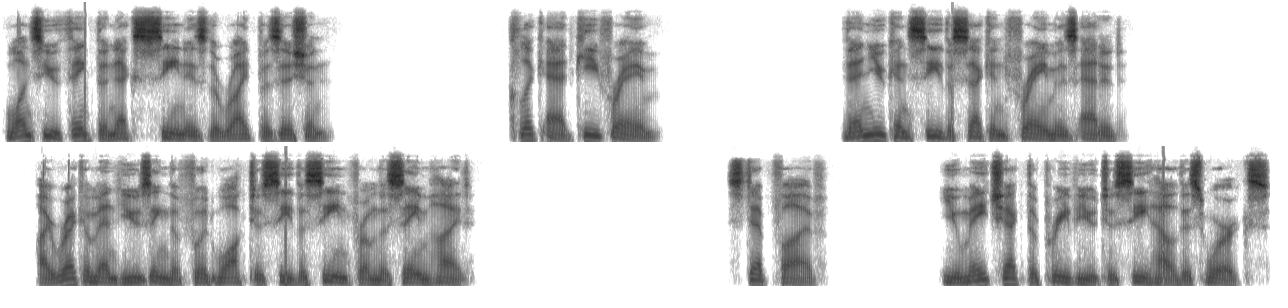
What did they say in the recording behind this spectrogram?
Once you think the next scene is the right position, click Add Keyframe. Then you can see the second frame is added. I recommend using the footwalk to see the scene from the same height. Step 5. You may check the preview to see how this works.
